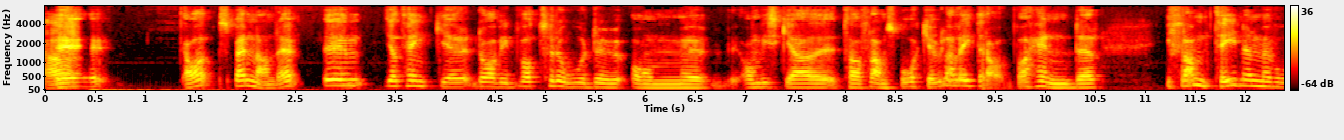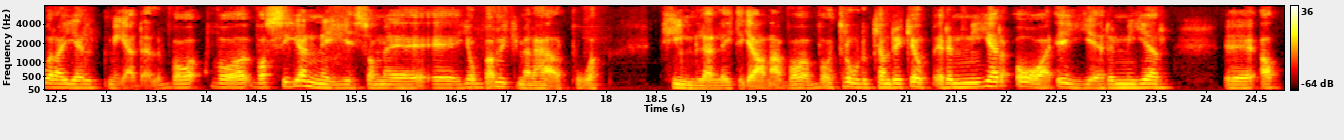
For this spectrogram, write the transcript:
Ja. Eh, ja, spännande. Eh, jag tänker David, vad tror du om, eh, om vi ska ta fram spåkulan lite då? Vad händer i framtiden med våra hjälpmedel? Vad, vad, vad ser ni som är, är, jobbar mycket med det här på himlen lite grann. Vad, vad tror du kan dyka upp? Är det mer AI? Är det mer eh, att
